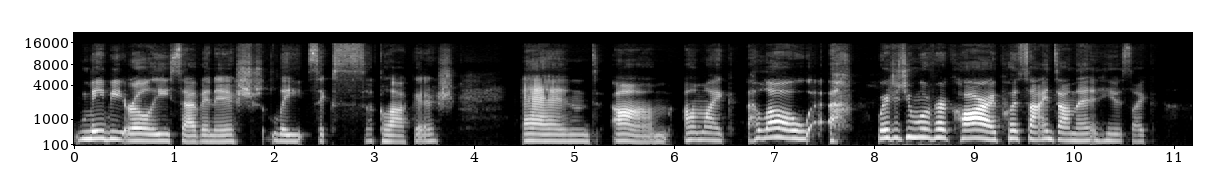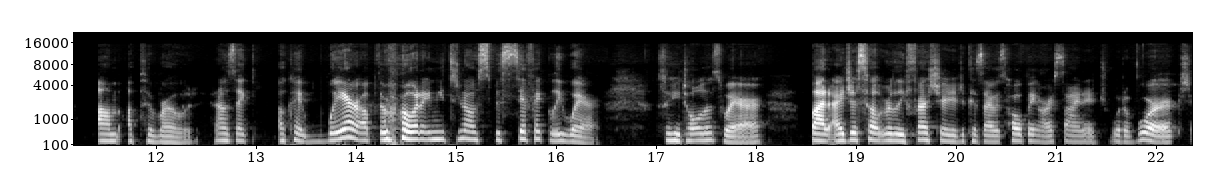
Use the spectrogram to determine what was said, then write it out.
maybe early seven ish, late six o'clock ish. And um, I'm like, hello, where did you move her car? I put signs on it. And he was like, um, up the road. And I was like, okay, where up the road? I need to know specifically where. So he told us where. But I just felt really frustrated because I was hoping our signage would have worked.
